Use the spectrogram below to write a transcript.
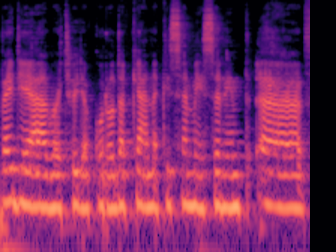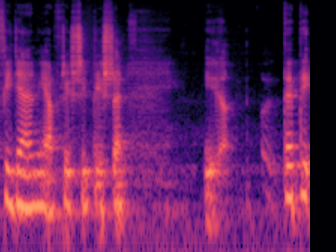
vegye el, vagy hogy akkor oda kell neki személy szerint uh, figyelni a frissítésre. Tehát én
